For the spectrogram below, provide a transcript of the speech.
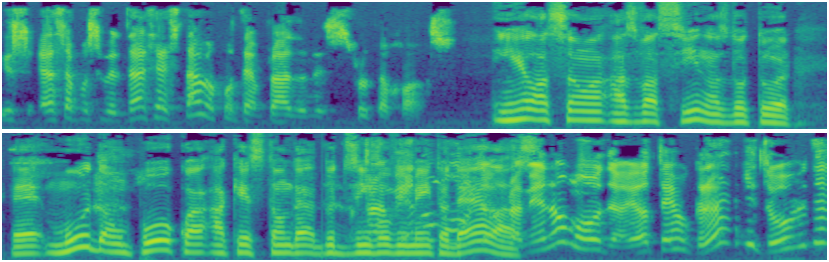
isso, essa possibilidade já estava contemplada nesses protocolos. Em relação às vacinas, doutor, é, muda um pouco a, a questão da, do desenvolvimento pra delas? Para mim não muda. Eu tenho grande dúvida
